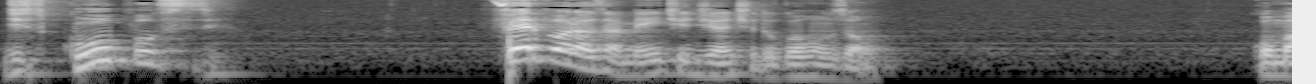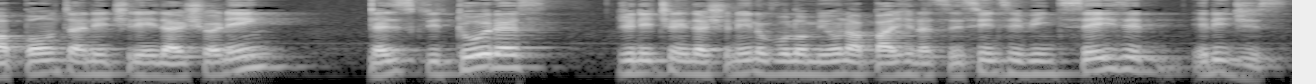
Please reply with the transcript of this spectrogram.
Desculpo-se fervorosamente diante do Goronzon. Como aponta Nichiren Daishonin, nas escrituras de Nichiren Daishonin, no volume 1, na página 626, ele, ele diz:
